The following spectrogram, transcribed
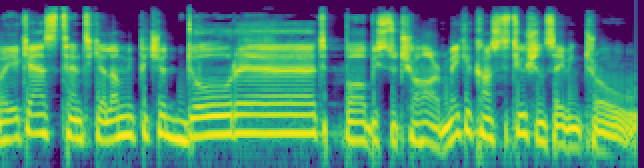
و یکی از tentacle ا میپیچه دورت با 24 make a constitution saving throw.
